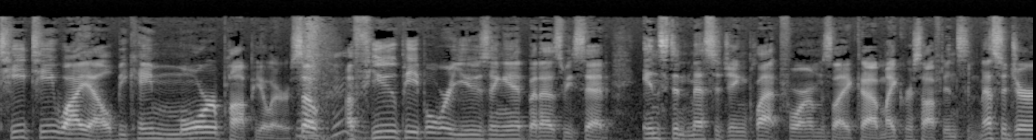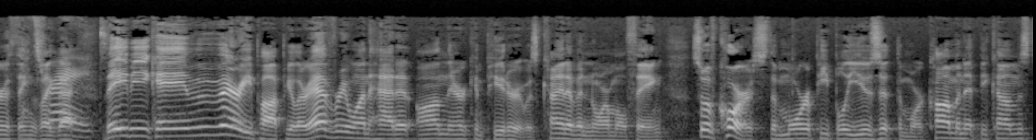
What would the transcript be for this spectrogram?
TTYL became more popular. So mm -hmm. a few people were using it, but as we said, instant messaging platforms like uh, Microsoft Instant Messenger, things That's like right. that. They became very popular. Everyone had it on their computer. It was kind of a normal thing. So, of course, the more people use it, the more common it becomes.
